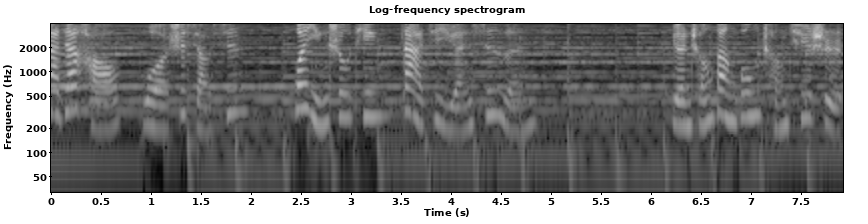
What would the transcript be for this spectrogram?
大家好，我是小新，欢迎收听大纪元新闻。远程办公成趋势，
